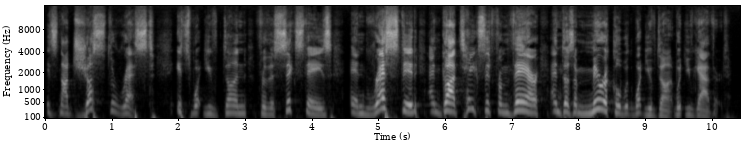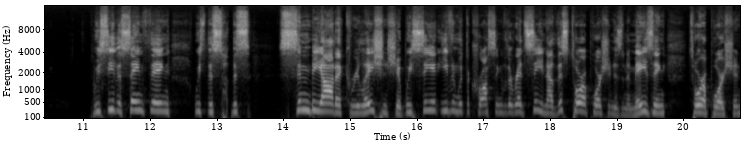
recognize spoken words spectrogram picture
it's not just the rest, it's what you've done for the six days and rested, and God takes it from there and does a miracle with what you've done, what you've gathered. We see the same thing, we, this, this symbiotic relationship. We see it even with the crossing of the Red Sea. Now, this Torah portion is an amazing Torah portion.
